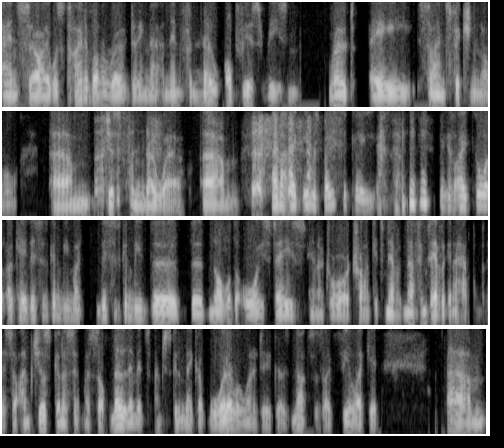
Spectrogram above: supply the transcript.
and so I was kind of on a road doing that, and then for no obvious reason, wrote a science fiction novel um, just from nowhere. Um, and I, it was basically because I thought, okay, this is going to be my, this is going to be the the novel that always stays in a drawer or trunk. It's never, nothing's ever going to happen with this. So I'm just going to set myself no limits. I'm just going to make up whatever I want to do. Goes nuts as I feel like it. Um,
